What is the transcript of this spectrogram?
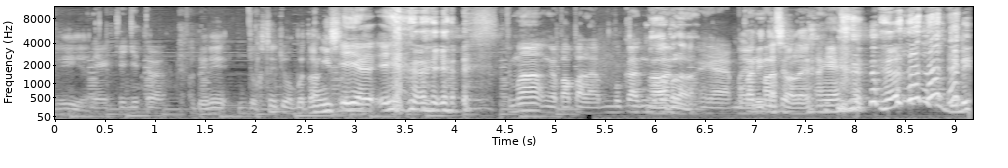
Iya. ya kayak gitu Aduh ini jokesnya cuma buat orang Islam. iya iya iya cuma nggak apa-apa lah bukan Nggak bukan apa lah. ya bukan Mayoritas maksud soalnya. Ah, iya. jadi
